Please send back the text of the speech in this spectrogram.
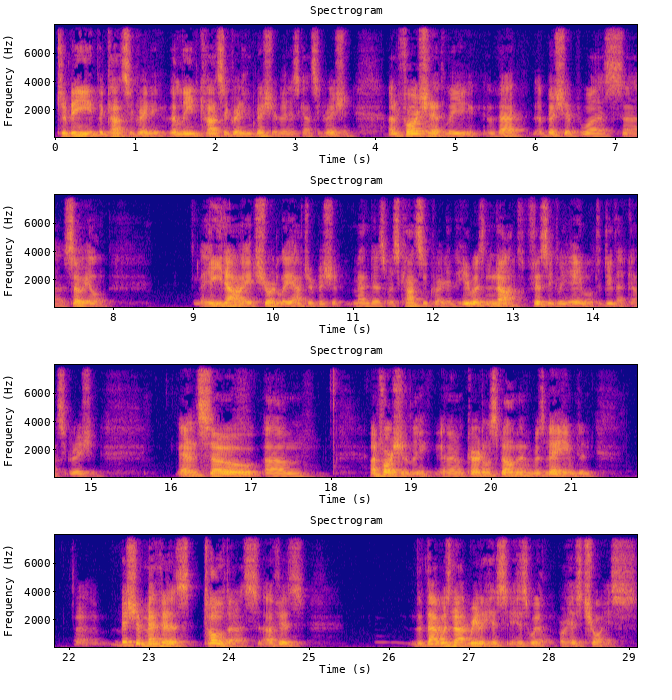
to be the consecrating, the lead consecrating bishop at his consecration. Unfortunately, that bishop was uh, so ill. He died shortly after Bishop Mendez was consecrated. He was not physically able to do that consecration. And so, um, unfortunately, you know, Cardinal Spellman was named, and uh, Bishop Mendez told us of his that that was not really his his will or his choice.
